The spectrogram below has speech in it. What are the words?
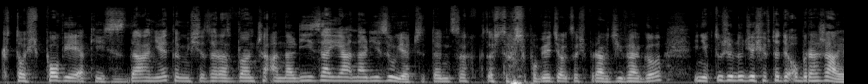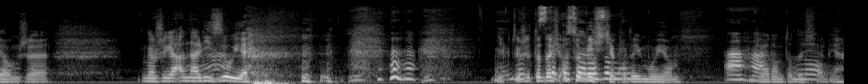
ktoś powie jakieś zdanie, to mi się zaraz włącza analiza i ja analizuję, czy ten co, ktoś coś powiedział coś prawdziwego i niektórzy ludzie się wtedy obrażają, że, no, że ja analizuję. niektórzy to dość osobiście podejmują. Aha, biorą to do no, siebie.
